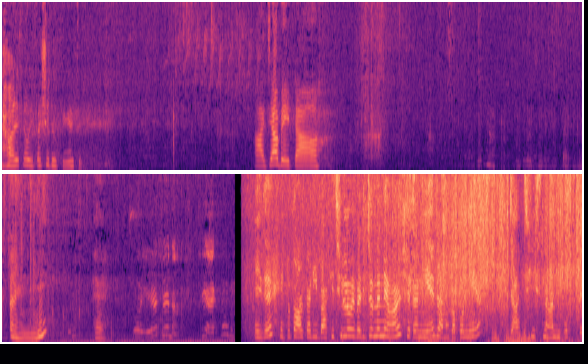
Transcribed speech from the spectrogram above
ঢালটা ওই পাশে ঢুকে গেছে। আজা বেটা। এই, হ্যাঁ। এই যে একটু তরকারি বাকি ছিল ওই বাড়ির জন্য নেওয়ার সেটা নিয়ে জামা কাপড় নিয়ে যাচ্ছি স্নান করতে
